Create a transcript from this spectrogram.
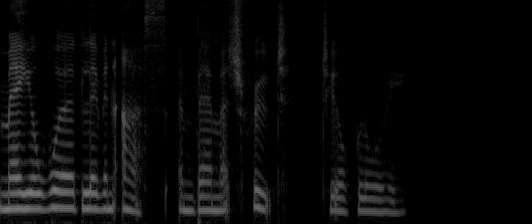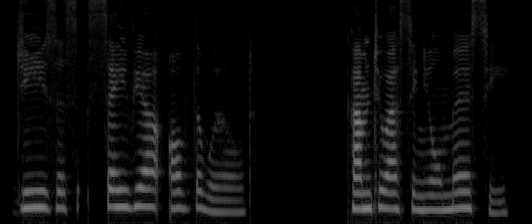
May your word live in us and bear much fruit to your glory. Jesus, Saviour of the world, come to us in your mercy.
